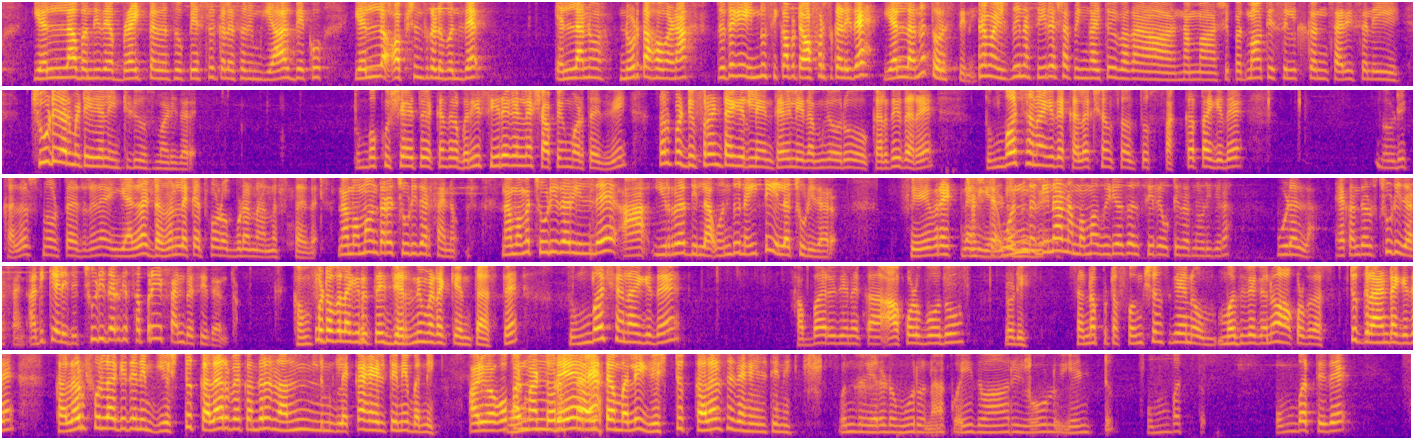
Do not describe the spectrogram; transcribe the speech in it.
ಎಲ್ಲ ಬಂದಿದೆ. ಬ್ರೈಟ್ ಕಲರ್ಸು, ಪೇಸ್ಟಲ್ ಕಲರ್ಸು ನಿಮ್ಗೆ ಯಾವ್ದು ಬೇಕು? ಎಲ್ಲ ಆಪ್ಷನ್ಸ್ಗಳು ಬಂದಿದೆ. ಎಲ್ಲಾನು ನೋಡ್ತಾ ಹೋಗೋಣ. ಜೊತೆಗೆ ಇನ್ನೂ ಸಿಕ್ಕಾಪಟ್ಟೆ ಆಫರ್ಸ್ಗಳಿದೆ ಎಲ್ಲಾನು ತೋರಿಸ್ತೀನಿ. ನಮ್ಮ ಇಷ್ಟು ದಿನ ಸೀರೆ ಶಾಪಿಂಗ್ ಆಯಿತು. ಇವಾಗ ನಮ್ಮ ಶ್ರೀ ಪದ್ಮಾವತಿ ಸಿಲ್ಕ್ ಅಂಡ್ ಸ್ಯಾರೀಸಲ್ಲಿ ಚೂಡಿದಾರ್ ಮೆಟೀರಿಯಲ್ ಇಂಟ್ರಡ್ಯೂಸ್ ಮಾಡಿದ್ದಾರೆ. ತುಂಬ ಖುಷಿ ಆಯಿತು. ಯಾಕಂದರೆ ಬರೀ ಸೀರೆಗಳನ್ನೇ ಶಾಪಿಂಗ್ ಮಾಡ್ತಾ ಇದ್ವಿ. ಸ್ವಲ್ಪ ಡಿಫ್ರೆಂಟ್ ಆಗಿರಲಿ ಅಂತ ಹೇಳಿ ನಮಗೆ ಅವರು ಕರೆದಿದ್ದಾರೆ. ತುಂಬ ಚೆನ್ನಾಗಿದೆ. ಕಲೆಕ್ಷನ್ಸ್ ಅಂತೂ ಸಖತ್ತಾಗಿದೆ. ನೋಡಿ ಕಲರ್ಸ್ ನೋಡ್ತಾ ಇದ್ರೆ ಎಲ್ಲ ಡಜನ್ ಲೆಕ್ಕ ಎತ್ಕೊಂಡು ಹೋಗ್ಬಿಡೋಣ ಅನ್ನಿಸ್ತಾ ಇದೆ. ನಮ್ಮಮ್ಮ ಒಂಥರ ಚೂಡಿದಾರ್ ಫ್ಯಾನು. ನಮ್ಮಮ್ಮ ಚೂಡಿದಾರ್ ಇಲ್ಲದೆ ಆ ಇರೋದಿಲ್ಲ. ಒಂದು ನೈಟಿ ಇಲ್ಲ ಚೂಡಿದಾರ್. ಫೇವ್ರೆಟ್ ನನಗೆ ಅಷ್ಟೇ. ಒಂದು ದಿನ ನಮ್ಮಮ್ಮ ವಿಡಿಯೋಸಲ್ಲಿ ಸೀರೆ ಉಟ್ಟಿರೋದು ನೋಡಿದ್ದೀರಾ ಉಡಲ್ಲ. ಯಾಕಂದ್ರೆ ಅವ್ರು ಚೂಡಿದಾರ್ ಫ್ಯಾನ್ ಅದಕ್ಕೆ ಹೇಳಿದ್ದೆ ಚೂಡಿದಾರ್ಗೆ ಸಪ್ರೇಟ್ ಫ್ಯಾನ್ ಬೇಸಿದೆ ಅಂತ. ಕಂಫರ್ಟಬಲ್ ಆಗಿರುತ್ತೆ ಜರ್ನಿ ಮಾಡೋಕ್ಕೆ ಅಂತ ಅಷ್ಟೇ. ತುಂಬ ಚೆನ್ನಾಗಿದೆ. ಹಬ್ಬ ಹರಿದಿನಕ್ಕೆ ಹಾಕೊಳ್ಬೋದು. ನೋಡಿ ಸಣ್ಣ ಪುಟ್ಟ ಫಂಕ್ಷನ್ಸ್ಗೇನು ಮದುವೆಗೇನು ಹಾಕೊಳ್ಬೋದು. ಅಷ್ಟು ಗ್ರ್ಯಾಂಡ್ ಆಗಿದೆ. ಕಲರ್ಫುಲ್ ಆಗಿದೆ. ನಿಮ್ಗೆ ಎಷ್ಟು ಕಲರ್ ಬೇಕಂದ್ರೆ ನಾನು ನಿಮ್ಗೆ ಲೆಕ್ಕ ಹೇಳ್ತೀನಿ ಬನ್ನಿ. ಅವ್ರು ಇವಾಗ ಓಪನ್ ಮಾಡ್ತಾರೆ ಐಟಮ್ ಅಲ್ಲಿ ಎಷ್ಟು ಕಲರ್ಸ್ ಇದೆ ಹೇಳ್ತೀನಿ. ಒಂದು ಎರಡು ಮೂರು ನಾಲ್ಕು ಐದು ಆರು ಏಳು ಎಂಟು ಒಂಬತ್ತು. ಒಂಬತ್ತಿದೆ.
